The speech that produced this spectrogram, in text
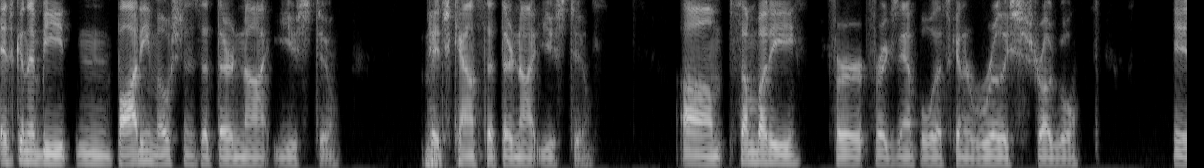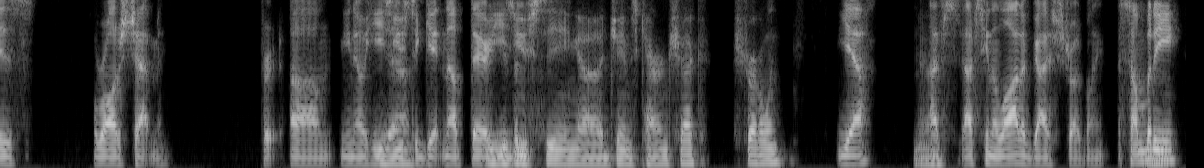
it's gonna be body motions that they're not used to, hmm. pitch counts that they're not used to. Um, somebody for for example that's going to really struggle is Aroldis Chapman. For um, you know, he's yeah. used to getting up there. He's been used seeing uh, James Karinchak struggling. Yeah. yeah. I've I've seen a lot of guys struggling. Somebody, mm-hmm.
